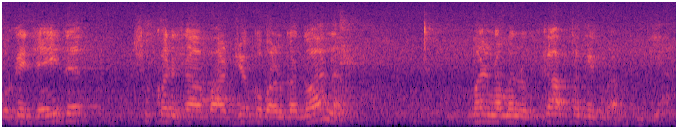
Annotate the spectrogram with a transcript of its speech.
مون کي چئي ته سکن سان پاٺ جيڪو ماڻهو ڪندو آهي نه من نه من ڪا به تڪليف پراپت ٿيندي آهي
